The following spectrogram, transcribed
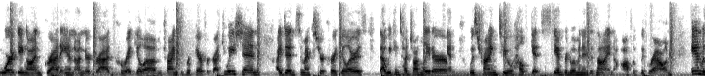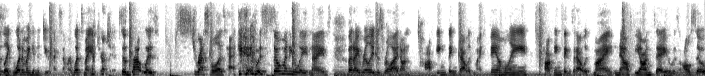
working on grad and undergrad curriculum, trying to prepare for graduation. I did some extracurriculars that we can touch on later and was trying to help get Stanford Women in Design off of the ground and was like, what am I going to do next summer? What's my internship? so that was stressful as heck. It was so many late nights, but I really just relied on talking things out with my family, talking things out with my now fiance, who was also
